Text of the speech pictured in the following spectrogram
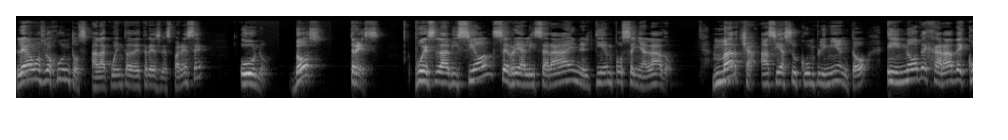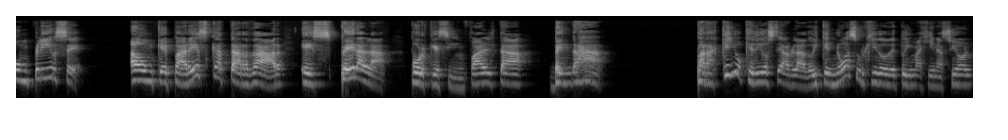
Leámoslo juntos a la cuenta de tres, ¿les parece? Uno, dos, tres. Pues la visión se realizará en el tiempo señalado. Marcha hacia su cumplimiento y no dejará de cumplirse. Aunque parezca tardar, espérala, porque sin falta vendrá. Para aquello que Dios te ha hablado y que no ha surgido de tu imaginación,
